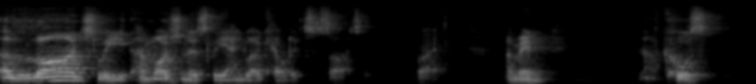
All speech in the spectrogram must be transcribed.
a largely homogeneously Anglo-Celtic society, right? I mean, of course,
